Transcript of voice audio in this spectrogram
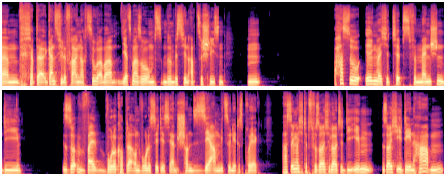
Ähm, ich habe da ganz viele Fragen noch zu, aber jetzt mal so, um es so ein bisschen abzuschließen. Hm, hast du irgendwelche Tipps für Menschen, die so, weil Volocopter und Volocity ist ja ein schon sehr ambitioniertes Projekt. Hast du irgendwelche Tipps für solche Leute, die eben solche Ideen haben,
